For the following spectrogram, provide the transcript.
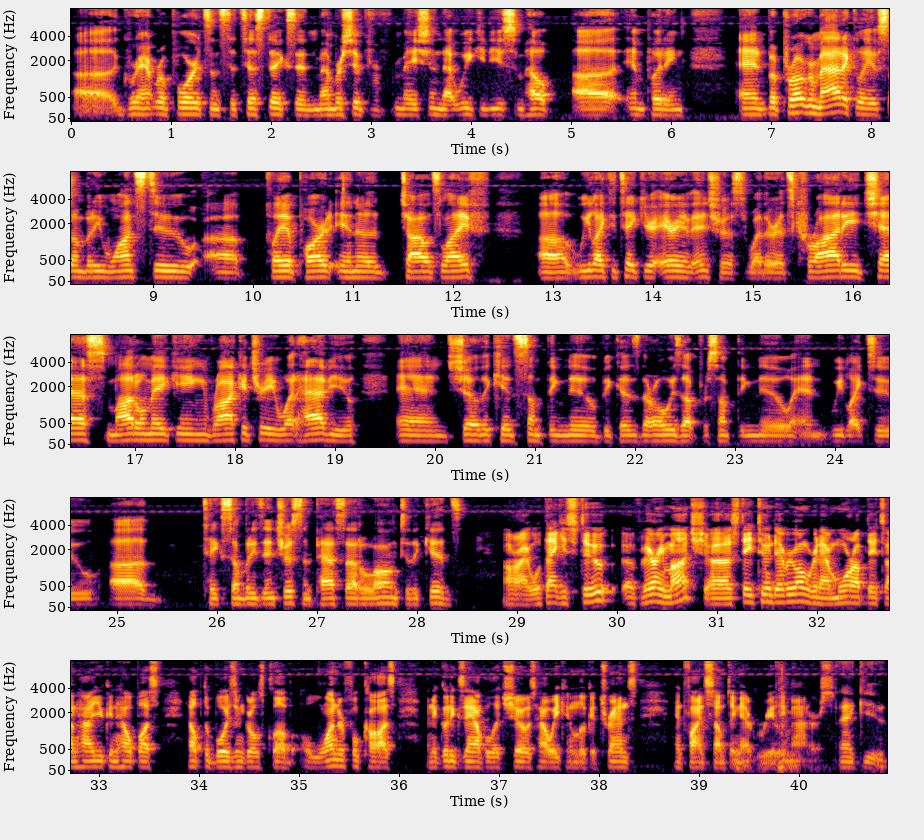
uh, grant reports and statistics and membership information that we could use some help uh, inputting. And but programmatically, if somebody wants to uh, play a part in a child's life uh, we like to take your area of interest, whether it's karate, chess, model making, rocketry, what have you, and show the kids something new because they're always up for something new. And we like to uh, take somebody's interest and pass that along to the kids. All right. Well, thank you, Stu, uh, very much. Uh, stay tuned, everyone. We're going to have more updates on how you can help us help the Boys and Girls Club, a wonderful cause and a good example that shows how we can look at trends and find something that really matters. Thank you.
